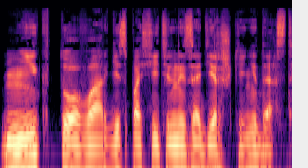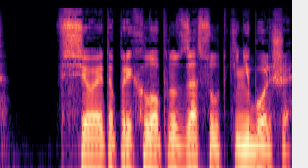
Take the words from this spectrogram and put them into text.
никто Варге спасительной задержки не даст. Все это прихлопнут за сутки, не больше,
